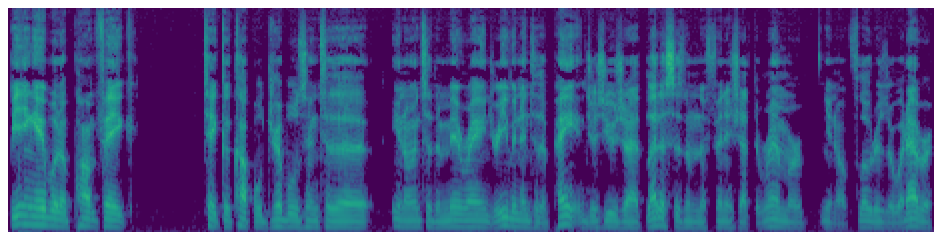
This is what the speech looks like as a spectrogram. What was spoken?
being able to pump fake, take a couple dribbles into the you know into the mid range or even into the paint and just use your athleticism to finish at the rim or you know floaters or whatever.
